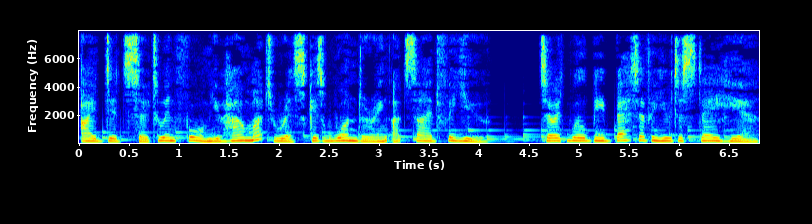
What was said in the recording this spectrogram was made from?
I did so to inform you how much risk is wandering outside for you. So it will be better for you to stay here.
